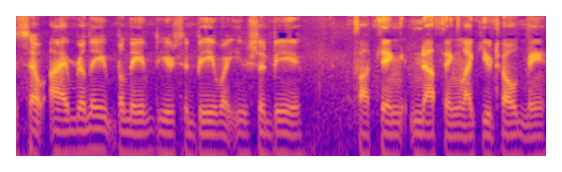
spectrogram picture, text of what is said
so I really believed you should be what you should be. Fucking nothing like you told me.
